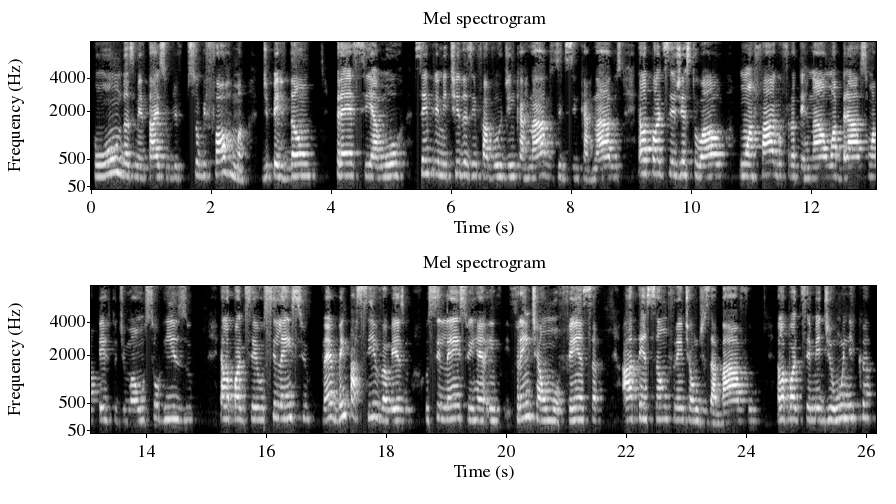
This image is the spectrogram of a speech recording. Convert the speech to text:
com ondas mentais sob, sob forma de perdão, prece e amor, sempre emitidas em favor de encarnados e desencarnados. Ela pode ser gestual, um afago fraternal, um abraço, um aperto de mão, um sorriso. Ela pode ser o silêncio, né, bem passiva mesmo, o silêncio em, em frente a uma ofensa, a atenção frente a um desabafo, ela pode ser mediúnica,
